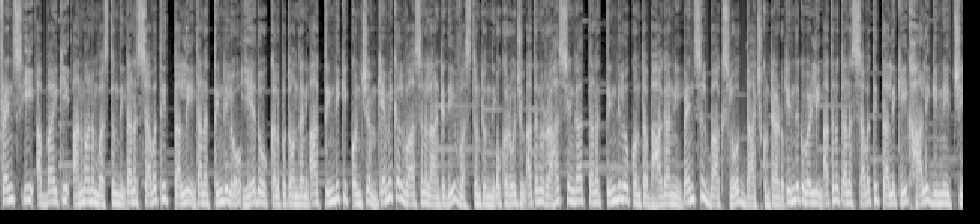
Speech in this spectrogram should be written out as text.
ఫ్రెండ్స్ ఈ అబ్బాయికి అనుమానం వస్తుంది. తన సవతి తల్లి తన తిండిలో ఏదో కలుపుతోందని. ఆ తిండికి కొంచెం కెమికల్ వాసన లాంటిది వస్తుంటుంది. ఒక రోజు అతను రహస్యంగా తన తిండిలో కొంత భాగాన్ని పెన్సిల్ బాక్స్లో దాచుకుంటాడు. కిందకు వెళ్ళి అతను తన సవతి తల్లికి ఖాళీ గిన్నె ఇచ్చి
